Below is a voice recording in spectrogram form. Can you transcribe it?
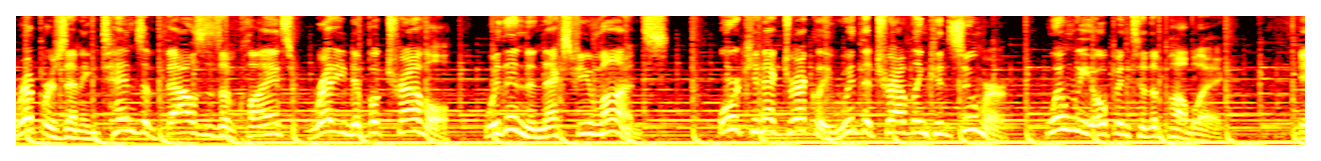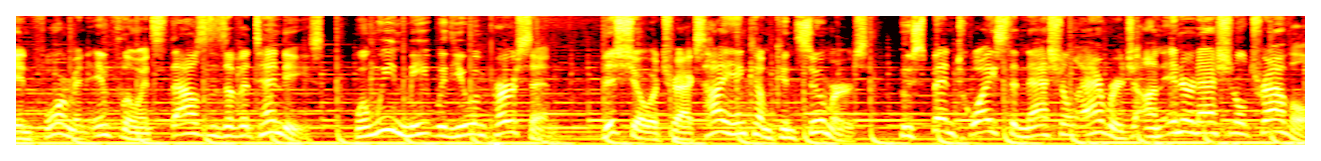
representing tens of thousands of clients ready to book travel within the next few months. Or connect directly with the traveling consumer when we open to the public. Inform and influence thousands of attendees when we meet with you in person. This show attracts high income consumers who spend twice the national average on international travel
